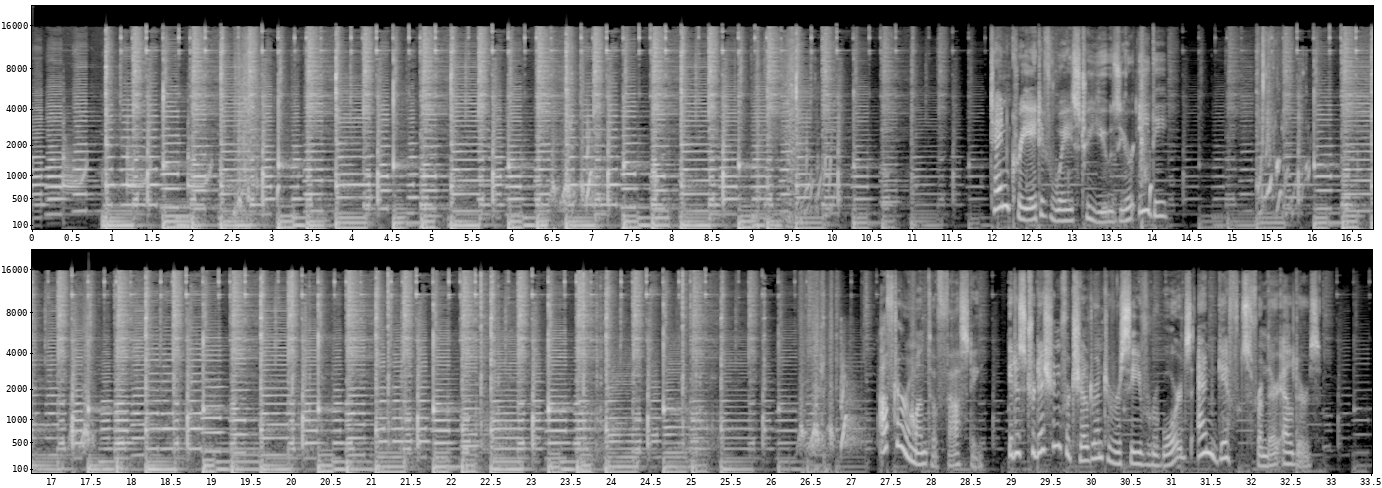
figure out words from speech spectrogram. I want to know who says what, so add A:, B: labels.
A: 10 creative ways to use your Eidi. After a month of fasting, it is tradition for children to receive rewards and gifts from their elders.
